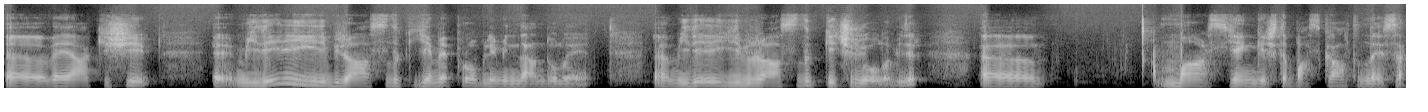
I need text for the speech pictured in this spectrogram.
Ee, veya kişi e, mideyle ilgili bir rahatsızlık yeme probleminden dolayı e, mideyle ilgili bir rahatsızlık geçiriyor olabilir. Ee, Mars yengeçte baskı altındaysa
